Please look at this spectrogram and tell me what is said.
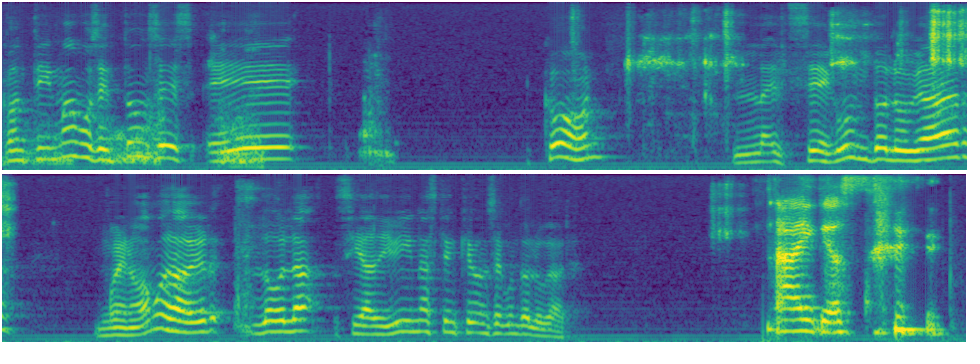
continuamos entonces eh, con la- el segundo lugar. Bueno, vamos a ver, Lola, si adivinas quién quedó en segundo lugar. Ay, Dios.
